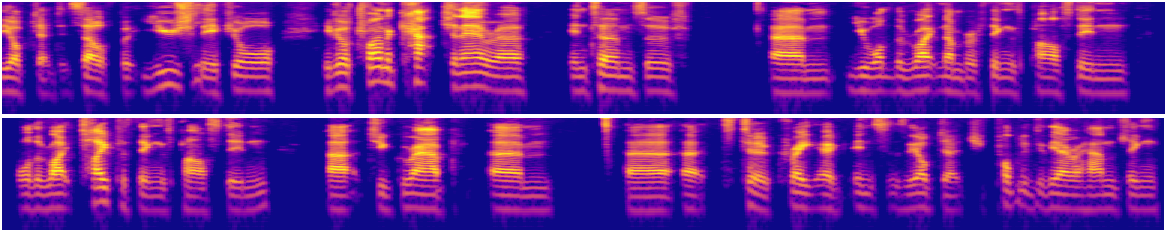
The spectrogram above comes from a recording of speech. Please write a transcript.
the object itself. But usually, if you're if you're trying to catch an error in terms of um, you want the right number of things passed in or the right type of things passed in uh, to grab um, uh, uh, to create an instance of the object, you probably do the error handling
